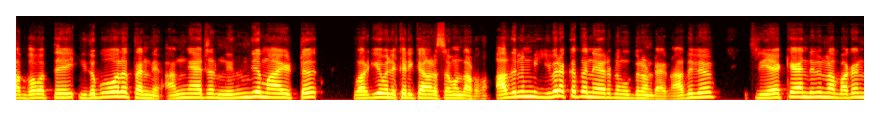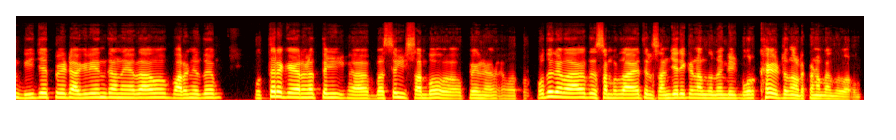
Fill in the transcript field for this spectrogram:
സംഭവത്തെ ഇതുപോലെ തന്നെ അങ്ങേറ്റം നിന്ദ്യമായിട്ട് വർഗീയവൽക്കരിക്കാനുള്ള ശ്രമം നടന്നു. അതിലും ഇവരൊക്കെ തന്നെയായിരുന്നു മുമ്പിലുണ്ടായിരുന്നത്. അതിൽ ശ്രീ എ കെ ആന്റണിയുടെ മകൻ ബി ജെ പിയുടെ അഖിലേന്ത്യാ നേതാവ് പറഞ്ഞത് ഉത്തര കേരളത്തിൽ ബസ്സിൽ സംഭവ പിന്നെ പൊതുഗതാഗത സമ്പ്രദായത്തിൽ സഞ്ചരിക്കണമെന്നുണ്ടെങ്കിൽ ബുർഖയിട്ട് നടക്കണമെന്ന് പറഞ്ഞു.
